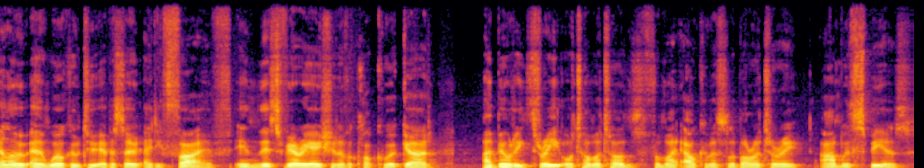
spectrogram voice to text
Hello and welcome to episode 85. In this variation of a Clockwork Guard, I'm building three automatons for my alchemist laboratory armed with spears.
